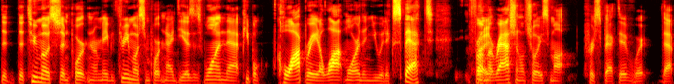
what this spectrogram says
the the two most important or maybe three most important ideas is one that people cooperate a lot more than you would expect from right. a rational choice mo- perspective where that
